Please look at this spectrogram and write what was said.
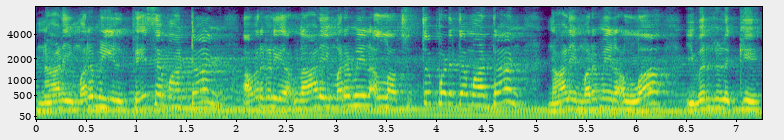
நாளை மறுமையில் பேச மாட்டான் அவர்களை நாளை மறுமையில் அல்லாஹ் சுத்தப்படுத்த மாட்டான் நாளை மறுமையில் அல்லாஹ் இவர்களுக்கு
